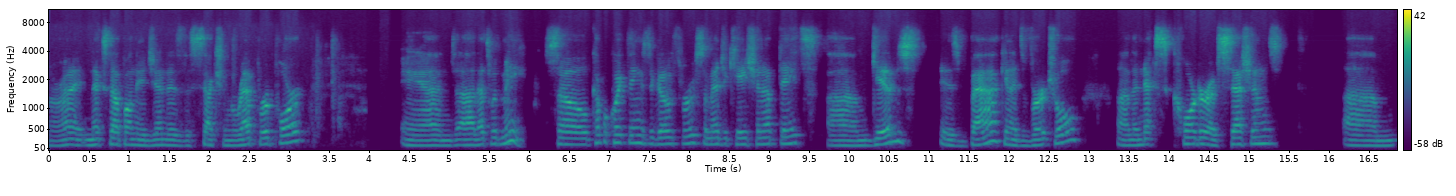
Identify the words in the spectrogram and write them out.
All right. Next up on the agenda is the section rep report. And uh, that's with me. So a couple quick things to go through, some education updates. Um, Gibbs is back and it's virtual. Uh, the next quarter of sessions um,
